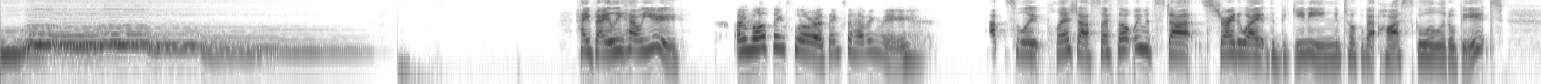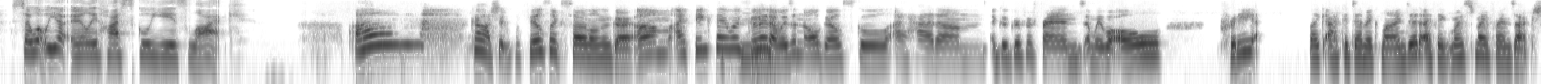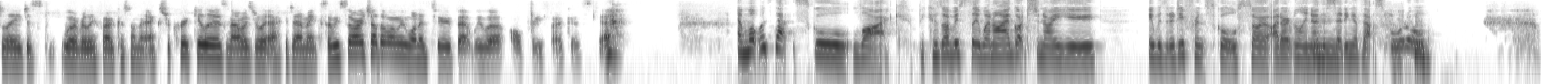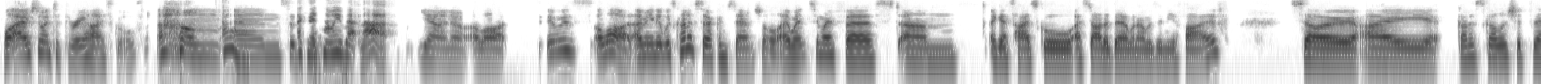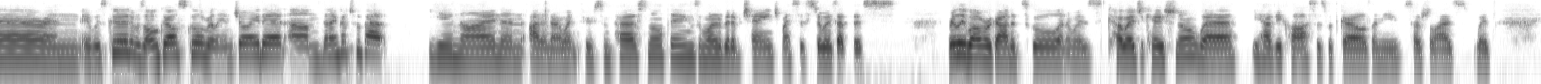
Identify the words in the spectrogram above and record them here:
ooh. Hey Bailey, how are you? I'm well, thanks, Laura. Thanks for having me. Absolute pleasure. So I thought we would start straight away at the beginning and talk about high school a little bit. So what were your early high school years like? Um gosh, it feels like so long ago. Um I think they were mm. good. I was in an all girls school. I had um a good group of friends and we were all pretty like academic minded. I think most of my friends actually just were really focused on the extracurriculars and I was really academic. So we saw each other when we wanted to, but we were all pretty focused. Yeah. And what was that school like? Because obviously, when I got to know you, it was at a different school, so I don't really know mm. the setting of that school at all. well, I actually went to three high schools, um, oh. and so okay, tell me about that. Yeah, I know a lot. It was a lot. I mean, it was kind of circumstantial. I went to my first, um, I guess, high school. I started there when I was in year five. So I got a scholarship there and it was good. It was all girls school, really enjoyed it. Um, then I got to about year nine and I don't know, went through some personal things and wanted a bit of change. My sister was at this really well regarded school and it was co educational where you have your classes with girls and you socialize with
